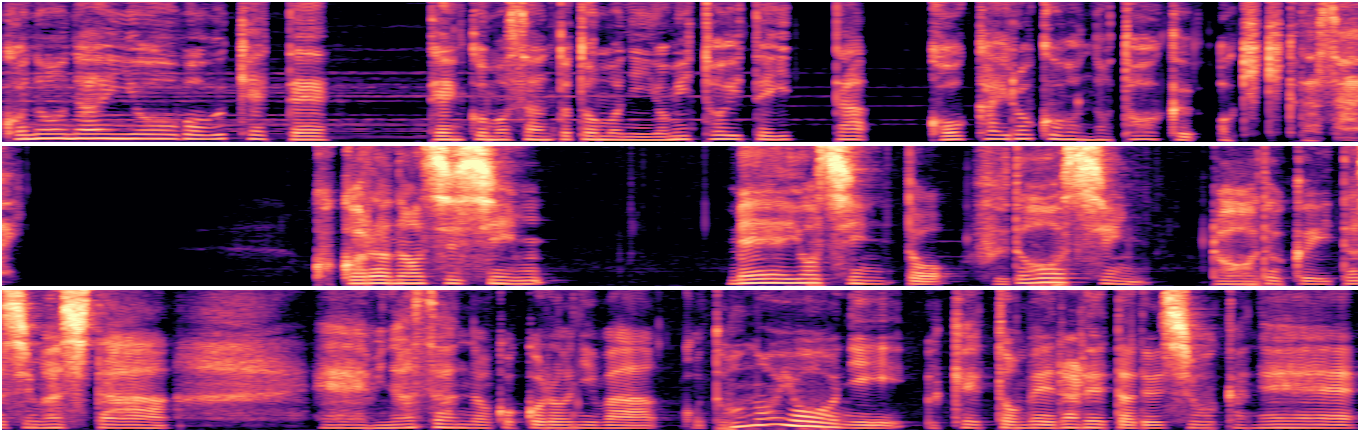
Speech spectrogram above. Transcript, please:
この内容を受けて天雲さんと共に読み解いていった公開録音のトークお聞きください。心の指針名誉心と不動心朗読いたしました。えー、皆さんの心にはこうどのように受け止められたでしょうかね。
